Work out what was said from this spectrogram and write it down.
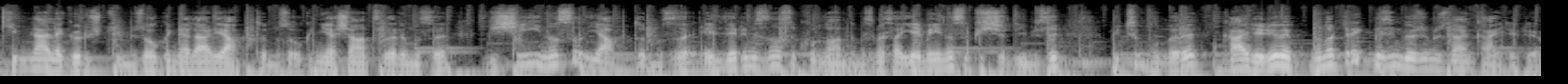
kimlerle görüştüğümüzü, o gün neler yaptığımızı, o gün yaşantılarımızı, bir şeyi nasıl yaptığımızı, ellerimizi nasıl kullandığımızı, mesela yemeği nasıl pişirdiğimizi bütün bunları kaydediyor ve bunları direkt bizim gözümüzden kaydediyor.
